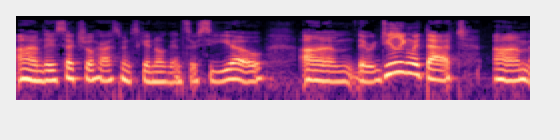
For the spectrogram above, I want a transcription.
um, there's sexual harassment scandal against their CEO. Um, they were dealing with that. Um,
